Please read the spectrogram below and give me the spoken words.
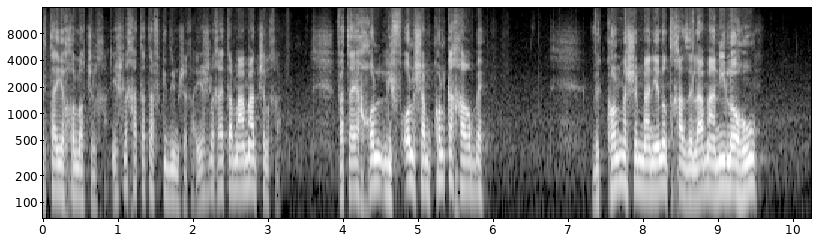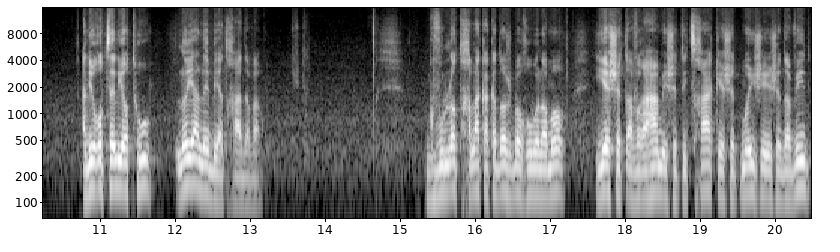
את היכולות שלך, יש לך את התפקידים שלך, יש לך את המעמד שלך, ואתה יכול לפעול שם כל כך הרבה. וכל מה שמעניין אותך זה למה אני לא הוא, אני רוצה להיות הוא, לא יעלה בידך הדבר. גבולות חלק הקדוש ברוך הוא בעולמו, יש את אברהם, יש את יצחק, יש את מוישה, יש את דוד,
